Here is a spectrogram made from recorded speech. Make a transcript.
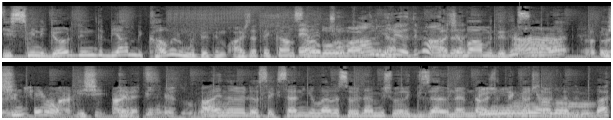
ismini gördüğümde bir an bir cover mı dedim? Ajda Pekkan sana Evet, doğru vardır ya. değil mi adı? acaba mı dedim? Ha, sonra işin şey mi var? işi Ben evet. bilmiyordum. aynen öyle. 80'li yıllarda söylenmiş böyle güzel önemli Ajda Pekkan şarkıları. Bak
